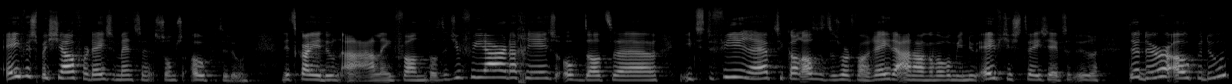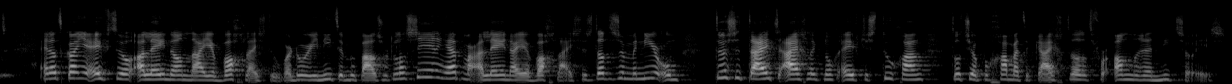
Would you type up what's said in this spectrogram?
even speciaal voor deze mensen soms open te doen. dit kan je doen aan aanleiding van dat het je verjaardag is of dat uh, je iets te vieren hebt. Je kan altijd een soort van reden aanhangen waarom je nu eventjes 72 uur de deur open doet. En dat kan je eventueel alleen dan naar je wachtlijst doen, waardoor je niet een bepaald soort lancering hebt, maar alleen naar je wachtlijst. Dus dat is een manier om tussentijds eigenlijk nog eventjes toegang tot jouw programma te krijgen, terwijl dat voor anderen niet zo is.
